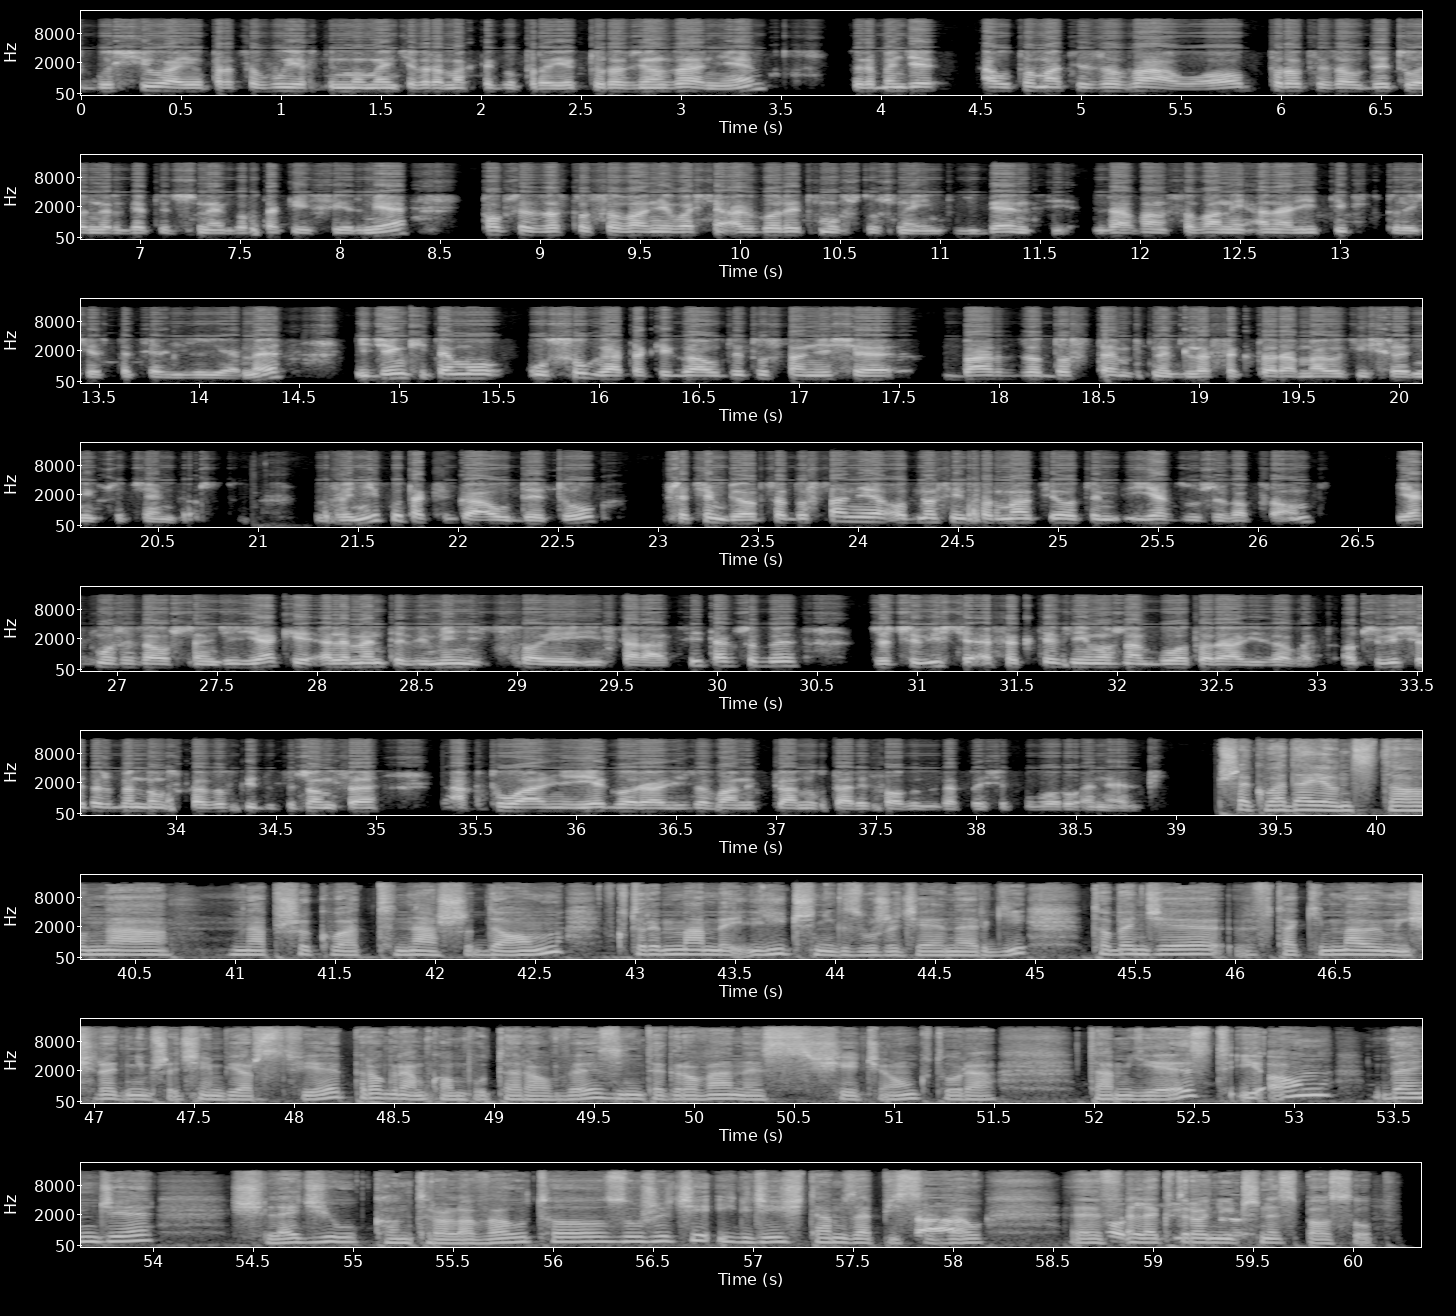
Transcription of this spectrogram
zgłosiła i opracowuje w tym momencie w ramach tego projektu rozwiązanie, które będzie automatyzowało proces audytu energetycznego w takiej firmie poprzez zastosowanie właśnie algorytmów sztucznej inteligencji, zaawansowanej analityki, w której się specjalizujemy i dzięki temu usługa takiego audytu stanie się bardzo dostępna dla sektora małych i średnich przedsiębiorstw. W wyniku takiego audytu przedsiębiorca dostanie od nas informację o tym, jak zużywa prąd, jak może zaoszczędzić, jakie elementy wymienić w swojej instalacji, tak żeby rzeczywiście efektywniej można było to realizować. Oczywiście też będą wskazówki dotyczące aktualnie jego realizowanych planów taryfowych w zakresie poboru energii. Przekładając to na na przykład nasz dom, w którym mamy licznik zużycia energii, to będzie w takim małym i średnim przedsiębiorstwie program komputerowy zintegrowany z siecią, która tam jest i on będzie śledził, kontrolował to zużycie i gdzieś tam zapisywał tak, w elektroniczny sposób.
